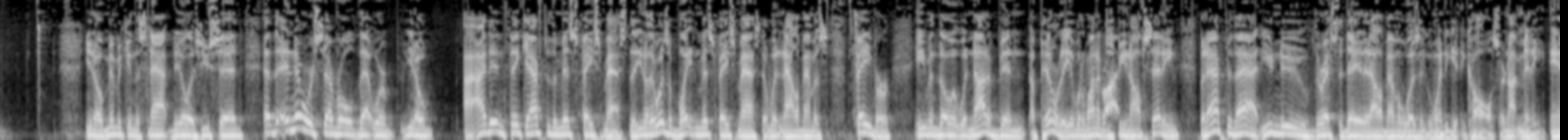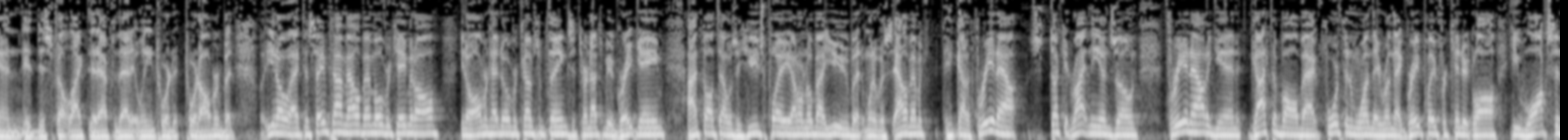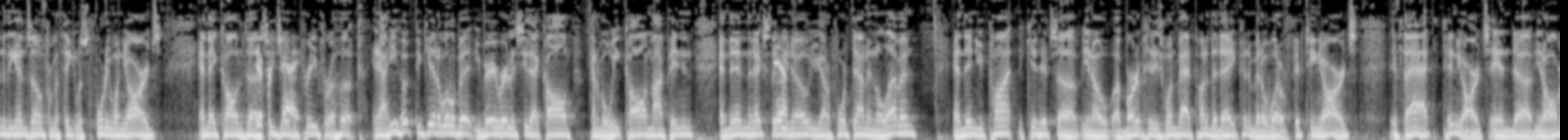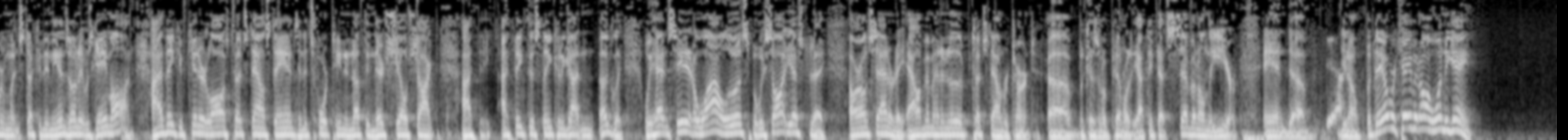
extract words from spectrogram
you know, mimicking the snap deal, as you said. And, and there were several that were, you know, I, didn't think after the missed face mask that, you know, there was a blatant missed face mask that went in Alabama's favor, even though it would not have been a penalty. It would have wound up just being offsetting. But after that, you knew the rest of the day that Alabama wasn't going to get any calls or not many. And it just felt like that after that it leaned toward, toward Auburn. But, you know, at the same time, Alabama overcame it all. You know, Auburn had to overcome some things. It turned out to be a great game. I thought that was a huge play. I don't know about you, but when it was Alabama got a three and out, stuck it right in the end zone, three and out again, got the ball back, fourth and one. They run that great play for Kendrick Law. He walks into the end zone from I think it was 41 yards, and they called uh, CJ. Dippre for a hook. Now he hooked the kid a little bit. You very rarely see that called. Kind of a weak call in my opinion. And then the next thing Yeah. you know, you got a fourth down and 11, and then you punt. The kid hits a you know a Burnham hit his one bad punt of the day. It Could have been a whatever 15 yards, if that 10 yards. And uh, you know Auburn went and stuck it in the end zone. It was game on. I think if Kendrick Law's touchdown stands and it's 14 to nothing, they're shell shocked. I think I think this thing could have gotten ugly. We hadn't seen it in a while, Lewis, but we saw it yesterday or on Saturday. Alabama had another touchdown returned uh, because of a penalty. I think that's seven on the year, and uh, Yeah. you know, but they overcame it all, won the game.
